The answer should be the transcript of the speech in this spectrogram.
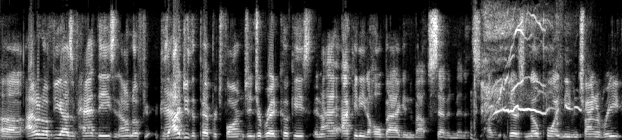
Uh, I don't know if you guys have had these, and I don't know if you because No. I do the Pepperidge Farm gingerbread cookies, and I, I can eat a whole bag in about seven minutes. Like, there's no point in even trying to re.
